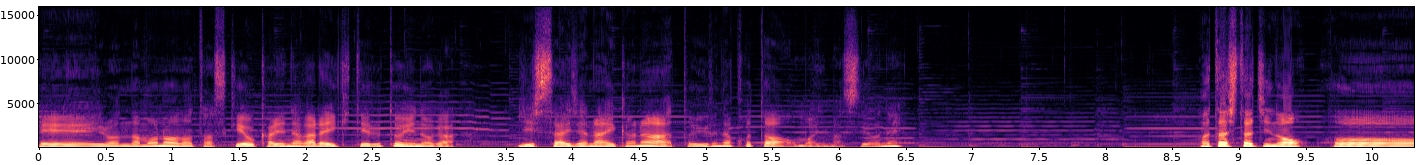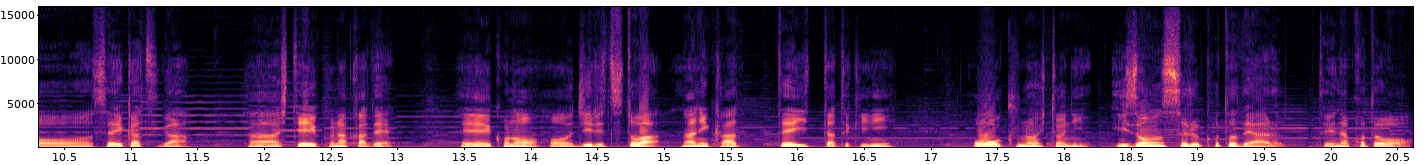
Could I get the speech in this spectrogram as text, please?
えー、いろんなものの助けを借りながら生きているというのが実際じゃないかなというふうなことは思いますよね。私たちの生活がしていく中で、えー、この自立とは何かって言った時に多くの人に依存することであるというようなこと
